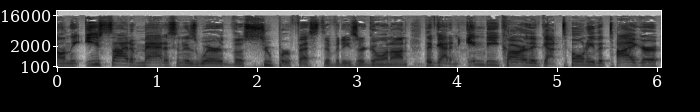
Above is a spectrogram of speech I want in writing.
On the east side of Madison is where the super festivities are going on. They've got an Indy car. They've got Tony the Tiger.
